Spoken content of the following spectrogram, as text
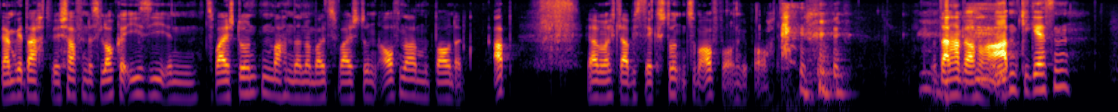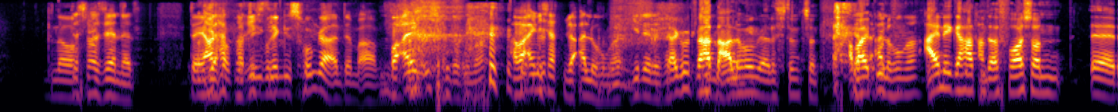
wir haben gedacht, wir schaffen das locker easy in zwei Stunden, machen dann nochmal zwei Stunden Aufnahmen und bauen dann ab. Wir haben euch, glaube ich, sechs Stunden zum Aufbauen gebraucht. und dann haben wir auch noch Abend gegessen. Genau. Das war sehr nett. Der und Jakob hatte richtig- übrigens Hunger an dem Abend. Vor allem ich hatte Hunger, aber eigentlich hatten wir alle Hunger. Jeder, der Ja gut, wir hatten alle Hunger, das stimmt schon. Aber hatten gut, alle Hunger. einige hatten Haben- davor schon äh,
